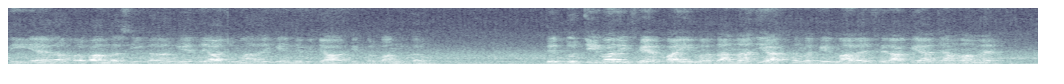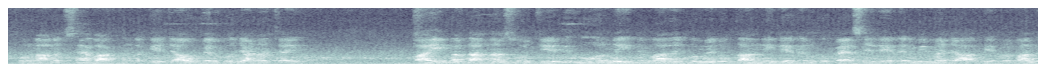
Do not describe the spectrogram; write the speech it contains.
ਧੀ ਹੈ, ਇਹਦਾ ਪ੍ਰਬੰਧ ਅਸੀਂ ਕਰਾਂਗੇ ਤੇ ਅੱਜ ਮਹਾਰਾਜ ਕਹਿੰਦੇ ਵੀ ਜਾ ਕੇ ਪ੍ਰਬੰਧ ਕਰੋ। ਤੇ ਦੂਜੀ ਵਾਰੀ ਫਿਰ ਭਾਈ ਮਰਦਾਨਾ ਜੀ ਆਖਣ ਲੱਗੇ, ਮਹਾਰਾਜ, ਫਿਰ ਆ ਗਿਆ ਜਾਵਾਂ ਮੈਂ। ਗੁਰੂ ਨਾਨਕ ਸਾਹਿਬ ਆਖਣ ਲੱਗੇ, ਜਾਓ, ਬਿਲਕੁਲ ਜਾਣਾ ਚਾਹੀਦਾ। ਭਾਈ ਮਰਦਾਨਾ ਸੋਚੇ ਵੀ ਹੋਰ ਨਹੀਂ ਤੇ ਮਹਾਰਾਜ ਕੋ ਮੈਨੂੰ ਧਨ ਹੀ ਦੇ ਦੇਣ ਕੋ ਪੈਸੇ ਦੇ ਦੇਣ ਵੀ ਮੈਂ ਜਾ ਕੇ ਪ੍ਰਬੰਧ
